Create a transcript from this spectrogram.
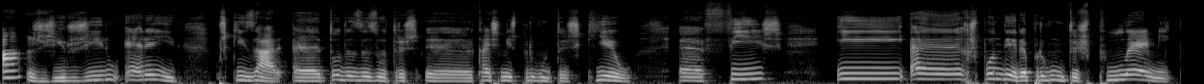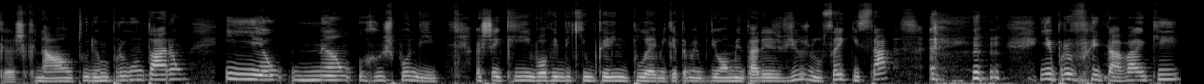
ah, giro, giro, era ir pesquisar uh, todas as outras uh, caixinhas de perguntas que eu uh, fiz e a responder a perguntas polémicas que na altura me perguntaram e eu não respondi. Achei que envolvendo aqui um bocadinho de polémica também podiam aumentar as views, não sei, quiçá. e aproveitava aqui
